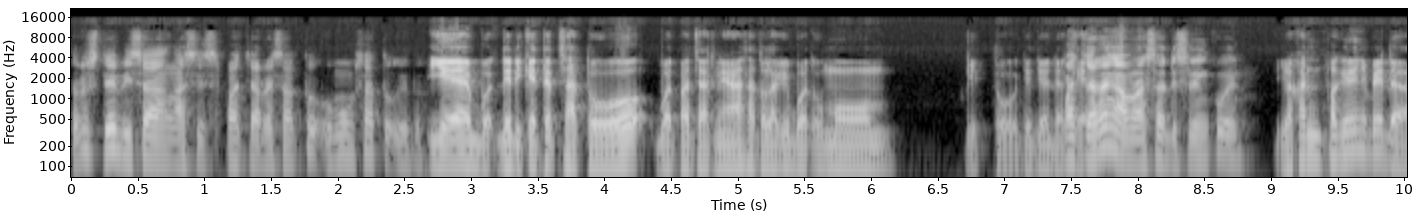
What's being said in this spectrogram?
Terus dia bisa ngasih pacarnya satu, umum satu gitu. Iya, buat dedicated satu buat pacarnya, satu lagi buat umum. Gitu. Jadi ada kayak Pacarnya nggak merasa diselingkuhin. Ya kan vaginanya beda.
